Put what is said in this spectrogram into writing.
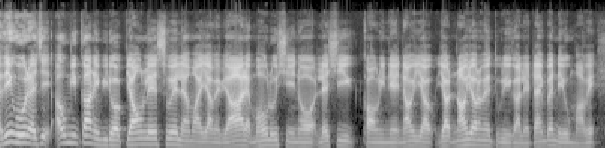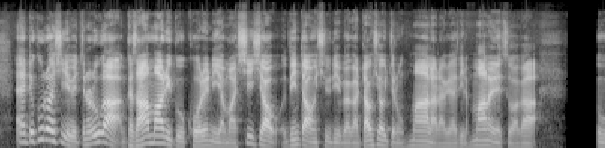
အတင်းကိုတဲ့အချစ်အောက်မြစ်ကနေပြီးတော့ပြောင်းလဲဆွဲလမ်းမရမယ်ဗျာတဲ့မဟုတ်လို့ရှိရင်တော့လက်ရှိကောင်နေနဲ့နောက်ရောက်ရောက်နောက်ရောက်တဲ့သူတွေကလည်းတိုင်ပတ်နေဦးမှာပဲအဲတခုတော့ရှိရပဲကျွန်တော်တို့ကကစားမားတွေကိုခေါ်တဲ့နေရာမှာရှေ့လျှောက်အတင်းတောင်ရှူတွေဘက်ကတောက်လျှောက်ကျွန်တော်မှားလာတာဗျာဒီလားမှားလာတယ်ဆိုတာကဟို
